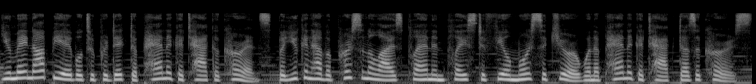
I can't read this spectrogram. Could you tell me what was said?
You may not be able to predict a panic attack occurrence but you can have a personalized plan in place to feel more secure when a panic attack does occurs.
